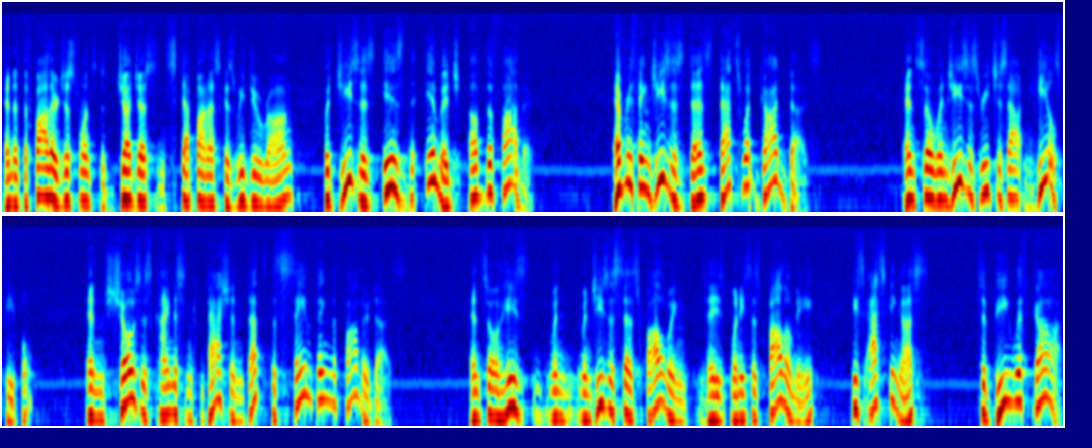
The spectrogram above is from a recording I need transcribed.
And that the Father just wants to judge us and step on us because we do wrong. But Jesus is the image of the Father. Everything Jesus does, that's what God does. And so when Jesus reaches out and heals people and shows his kindness and compassion, that's the same thing the Father does. And so he's when when Jesus says following when he says follow me, he's asking us to be with God,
